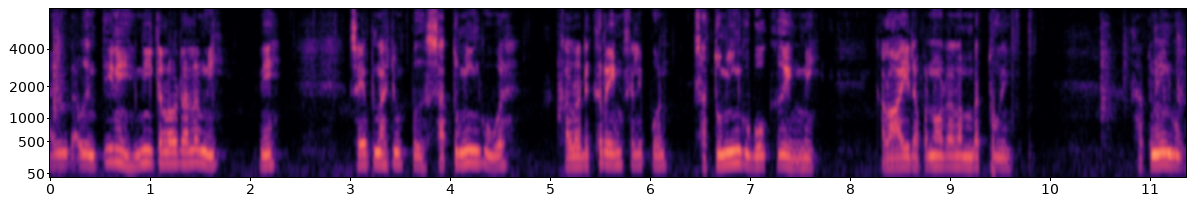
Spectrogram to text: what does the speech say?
Air tak berhenti ni. Ni kalau dalam ni. Ni. Saya pernah jumpa satu minggu eh. Kalau dia kering sekalipun satu minggu baru kering ni. Kalau air dah penuh dalam batu ni. Satu minggu.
